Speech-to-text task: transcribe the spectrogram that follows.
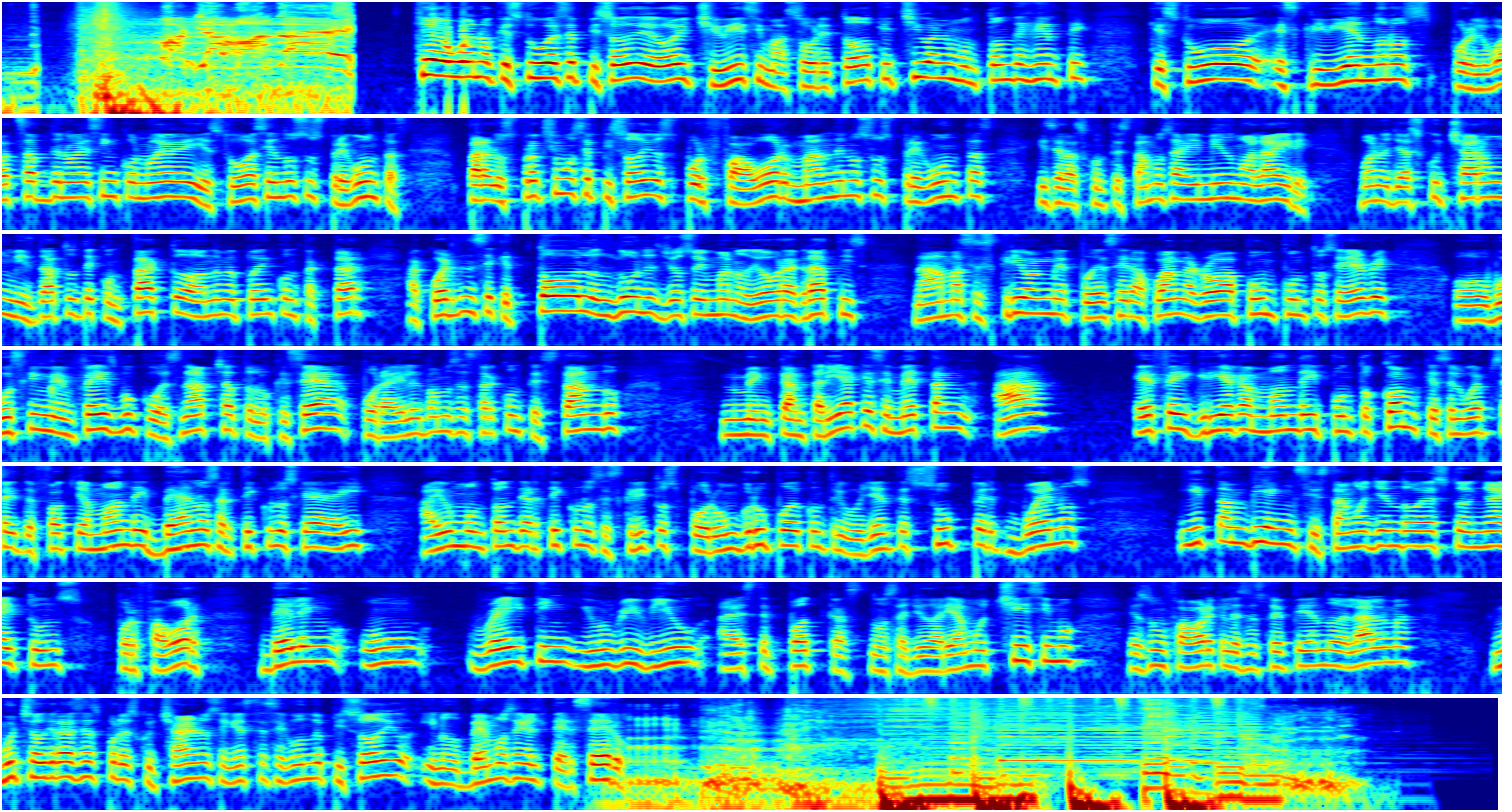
Qué bueno que estuvo ese episodio de hoy, chivísima. Sobre todo que chiva el montón de gente que estuvo escribiéndonos por el WhatsApp de 959 y estuvo haciendo sus preguntas. Para los próximos episodios, por favor, mándenos sus preguntas y se las contestamos ahí mismo al aire. Bueno, ya escucharon mis datos de contacto, a dónde me pueden contactar. Acuérdense que todos los lunes yo soy mano de obra gratis. Nada más escríbanme, puede ser a juan.pum.cr o búsquenme en Facebook o Snapchat o lo que sea. Por ahí les vamos a estar contestando. Me encantaría que se metan a fymonday.com, que es el website de Fuck Monday. Vean los artículos que hay ahí. Hay un montón de artículos escritos por un grupo de contribuyentes súper buenos. Y también, si están oyendo esto en iTunes, por favor, denle un rating y un review a este podcast. Nos ayudaría muchísimo. Es un favor que les estoy pidiendo del alma. Muchas gracias por escucharnos en este segundo episodio y nos vemos en el tercero.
